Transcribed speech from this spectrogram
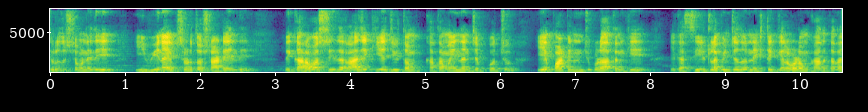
దురదృష్టం అనేది ఈ వీణ ఎపిసోడ్తో స్టార్ట్ అయింది. ఇక అరవ శ్రీధర్ రాజకీయ జీవితం ఖతమైందని చెప్పుకోవచ్చు. ఏ పార్టీ నుంచి కూడా అతనికి ఇక సీట్ లభించదు. నెక్స్ట్ గెలవడం కాదు కదా.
